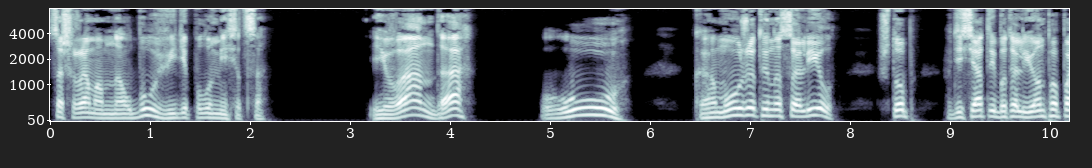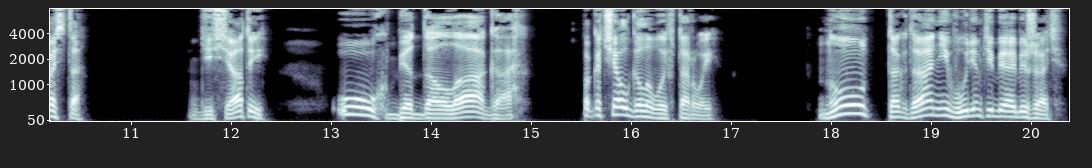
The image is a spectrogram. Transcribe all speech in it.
со шрамом на лбу в виде полумесяца. — Иван, да? у, -у, Кому же ты насолил? чтоб в десятый батальон попасть-то. — Десятый? Ух, бедолага! — покачал головой второй. — Ну, тогда не будем тебя обижать.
